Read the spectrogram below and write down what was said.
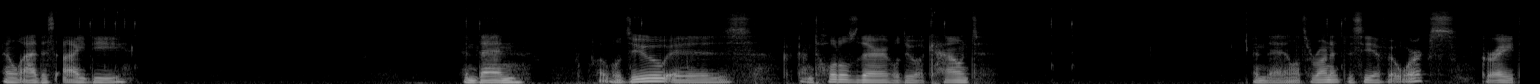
and we'll add this ID. And then what we'll do is click on totals there. We'll do a count and then let's run it to see if it works. Great.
